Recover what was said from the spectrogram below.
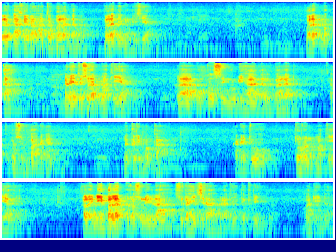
Balad akhirah atau balad apa? Balad Indonesia? Balad Mekah. Karena itu surat Makiyah. La uqsimu bihadzal balad. Aku bersumpah dengan negeri Mekah. Karena itu turun Makiyah. Kalau ini balad Rasulullah sudah hijrah berarti negeri Madinah.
